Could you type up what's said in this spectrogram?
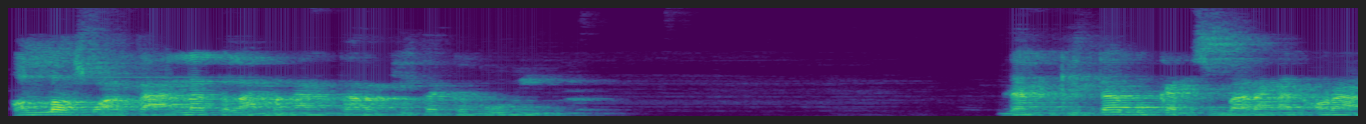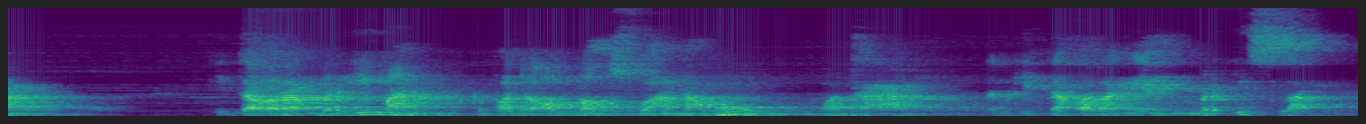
Allah SWT telah mengantar kita ke bumi. Dan kita bukan sembarangan orang. Kita orang beriman kepada Allah Subhanahu wa taala dan kita orang yang berislam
